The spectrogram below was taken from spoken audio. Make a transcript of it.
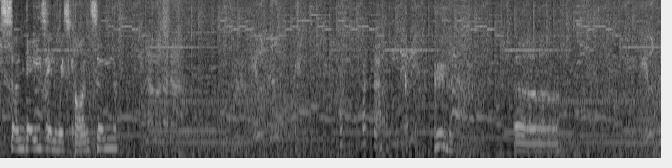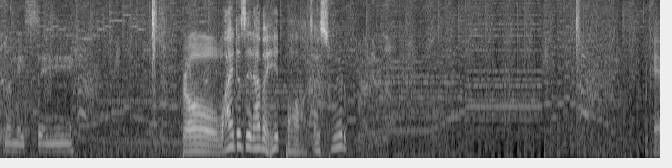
Sundays in Wisconsin. uh, let me see. Bro, why does it have a hitbox? I swear to... Okay,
